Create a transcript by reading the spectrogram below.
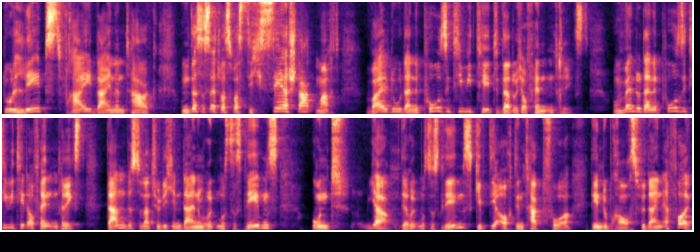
Du lebst frei deinen Tag. Und das ist etwas, was dich sehr stark macht, weil du deine Positivität dadurch auf Händen trägst. Und wenn du deine Positivität auf Händen trägst, dann bist du natürlich in deinem Rhythmus des Lebens und ja, der Rhythmus des Lebens gibt dir auch den Takt vor, den du brauchst für deinen Erfolg.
